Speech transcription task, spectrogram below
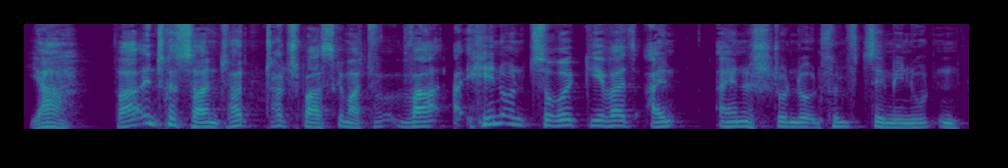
Ja, war interessant, hat hat Spaß gemacht. War hin und zurück jeweils ein, eine Stunde und 15 Minuten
